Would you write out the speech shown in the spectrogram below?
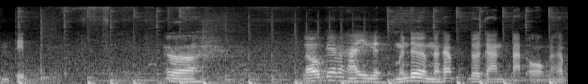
มันติด เออ เราแก้ปัญหาอีกเหมือนเดิมนะครับ โดยการตัดออกนะครับ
